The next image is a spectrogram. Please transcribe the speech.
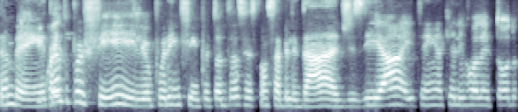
Também, E tanto por filho, por enfim, por todas as responsabilidades, e ai, tem aquele rolê todo,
